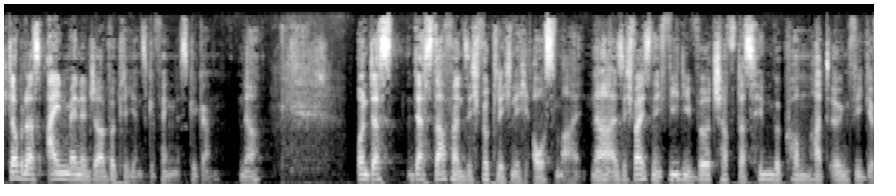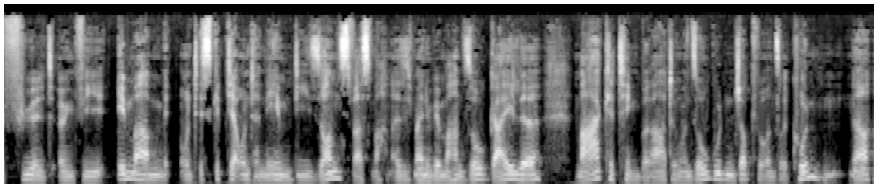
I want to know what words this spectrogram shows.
Ich glaube, da ist ein Manager wirklich ins Gefängnis gegangen. Ne? Und das, das darf man sich wirklich nicht ausmalen. Ne? Also ich weiß nicht, wie die Wirtschaft das hinbekommen hat, irgendwie gefühlt, irgendwie immer mit, und es gibt ja Unternehmen, die sonst was machen. Also ich meine, wir machen so geile Marketingberatungen und so guten Job für unsere Kunden. Ne?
